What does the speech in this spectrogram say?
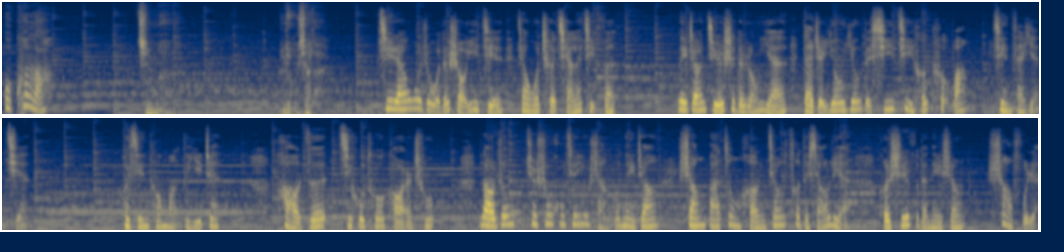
我困了。今晚留下来。”既然握着我的手一紧，将我扯前了几分。那张绝世的容颜，带着悠悠的希冀和渴望，近在眼前。我心头猛地一震，好字几乎脱口而出，脑中却疏忽间又闪过那张伤疤纵横交错的小脸和师傅的那声“少夫人”。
